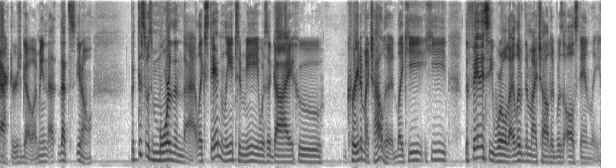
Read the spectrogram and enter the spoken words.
actors go. I mean, that, that's, you know, but this was more than that. Like Stan Lee to me was a guy who created my childhood. Like he he the fantasy world I lived in my childhood was all Stan Lee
